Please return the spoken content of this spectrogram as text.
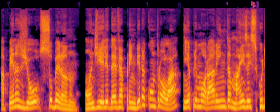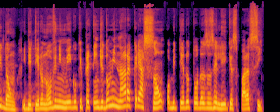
apenas de O Soberano, onde ele deve aprender a controlar e aprimorar ainda mais a escuridão e deter o novo inimigo que pretende dominar a criação, obtendo todas as relíquias para si.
